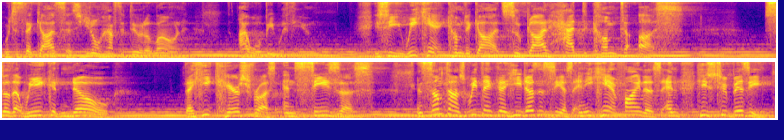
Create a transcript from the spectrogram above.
which is that God says, You don't have to do it alone. I will be with you. You see, we can't come to God, so God had to come to us so that we could know that He cares for us and sees us. And sometimes we think that He doesn't see us and He can't find us and He's too busy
